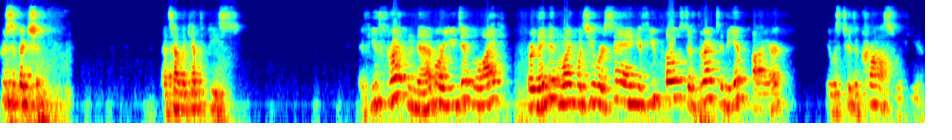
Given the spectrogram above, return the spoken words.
crucifixion. That's how they kept the peace. If you threatened them or you didn't like or they didn't like what you were saying, if you posed a threat to the empire, it was to the cross with you.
